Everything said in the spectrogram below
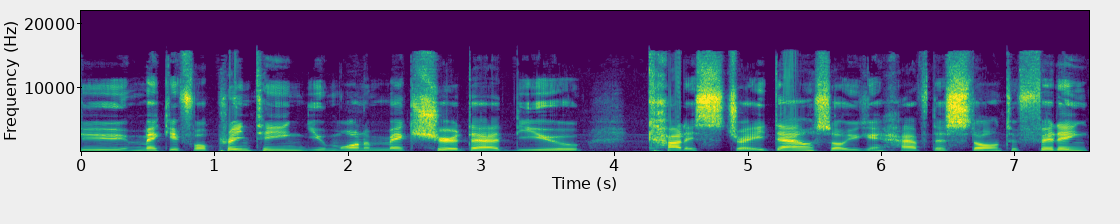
to make it for printing, you want to make sure that you cut it straight down so you can have the stone to fit In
